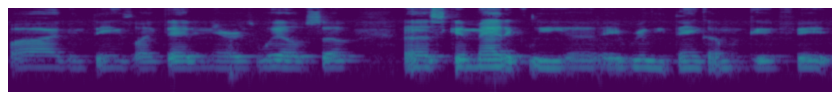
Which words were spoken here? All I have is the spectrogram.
five and things like that in there as well. So uh, schematically, uh, they really think I'm a good fit.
